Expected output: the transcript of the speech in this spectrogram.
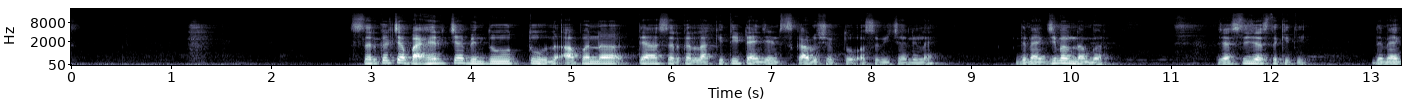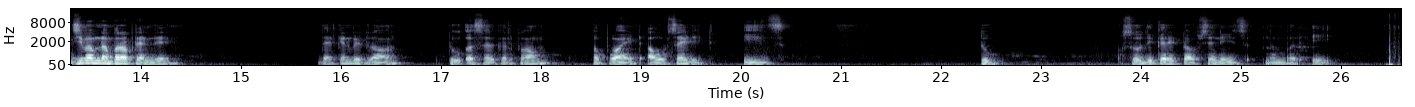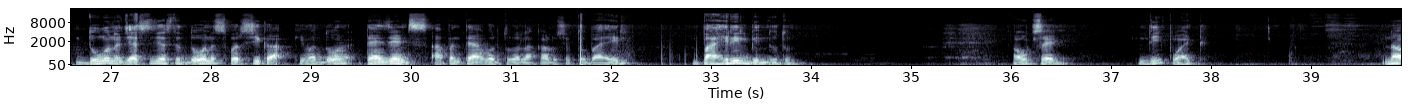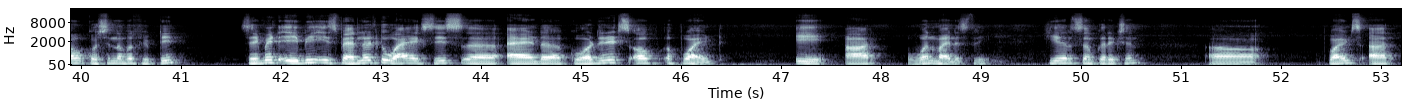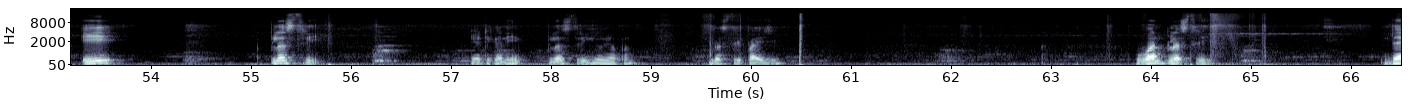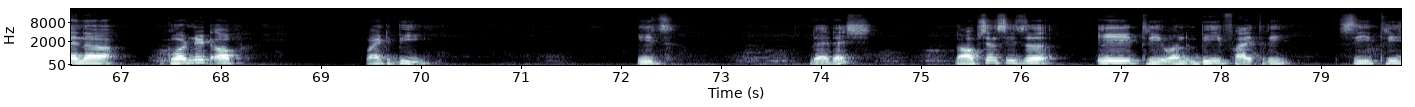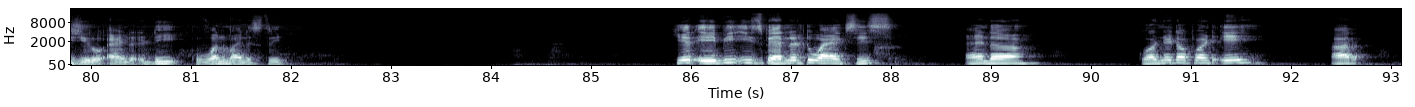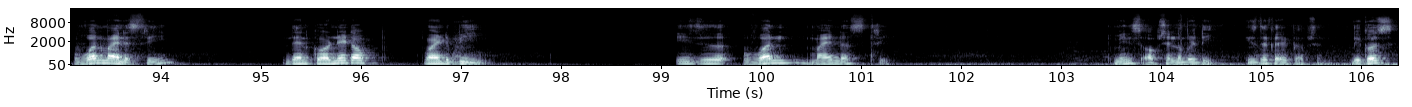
सर्कलच्या बाहेरच्या बिंदूतून आपण uh, त्या सर्कलला किती टँजेंट्स काढू शकतो असं विचारलेलं आहे द मॅक्झिमम नंबर जास्तीत जास्त किती the maximum number of tangent that can be drawn to a circle from a point outside it is 2 so the correct option is number A दोन जास्तीत जास्त दोन स्पर्शिका किंवा दोन टॅन्झेंट्स आपण त्या वर्तुळाला काढू शकतो बाहेरील बाहेरील बिंदूतून outside the point now question number fifteen segment A B is parallel to Y axis and coordinates of a point A are one minus three here some correction points R A plus three या ठिकाणी plus three घेऊया आपण plus three पाहिजे one plus three then coordinate of point B is dash ना options is a31, B53, C30 and D1 minus 3. Here AB is parallel to y-axis and uh, coordinate of point A are 1 minus 3 then coordinate of point B is uh, 1 minus 3 means option number D is the correct option because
